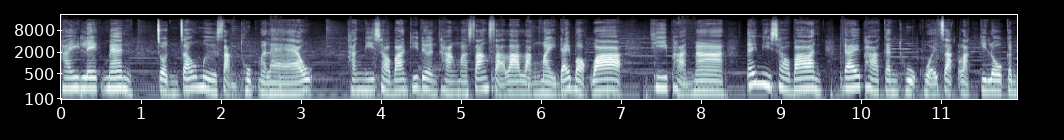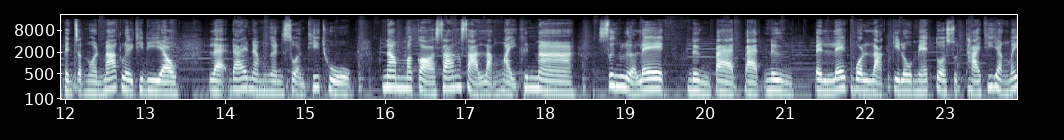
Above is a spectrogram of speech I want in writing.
ให้เลขแม่นจนเจ้ามือสั่งทุบมาแล้ว ทั้งนี้ชาวบ้านที่เดินทางมาสร้างศาลาหลังใหม่ได้บอกว่า ที่ผ่านมาได้มีชาวบ้านได้พากันถูกหวยจากหลักกิโลกันเป็นจำนวนมากเลยทีเดียว และได้นำเงินส่วนที่ถูกนำมาก่อสร้างศาลหลังใหม่ขึ้นมา ซึ่งเหลือเลข 1881 เป็นเลขบนหลักกิโลเมตรตัวสุดท้ายที่ยังไม่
